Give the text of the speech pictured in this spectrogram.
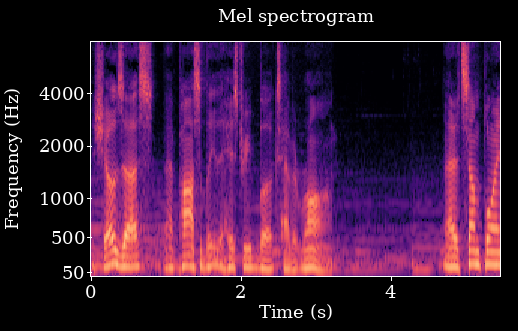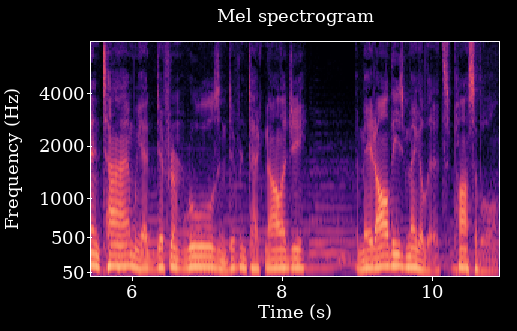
it shows us that possibly the history books have it wrong that at some point in time we had different rules and different technology that made all these megaliths possible.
